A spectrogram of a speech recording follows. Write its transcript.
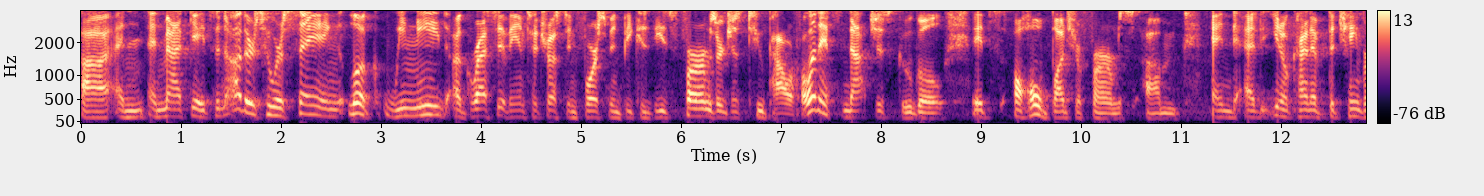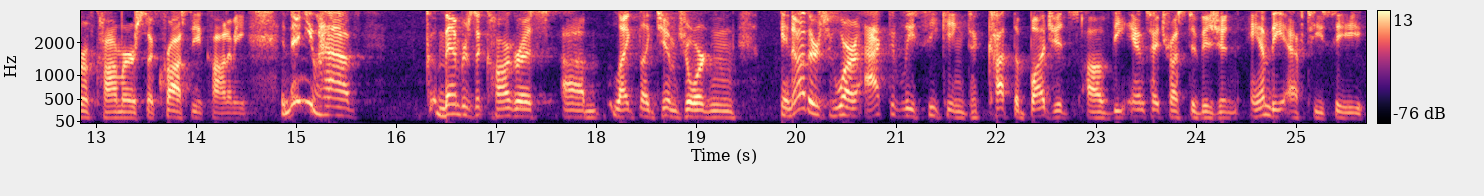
uh, and, and Matt Gaetz and others who are saying, look, we need aggressive antitrust enforcement because these firms are just too powerful. And it's not just Google, it's a whole bunch of firms um, and, and, you know, kind of the Chamber of Commerce across the economy. And then you have members of Congress um, like, like Jim Jordan, and others who are actively seeking to cut the budgets of the antitrust division and the FTC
